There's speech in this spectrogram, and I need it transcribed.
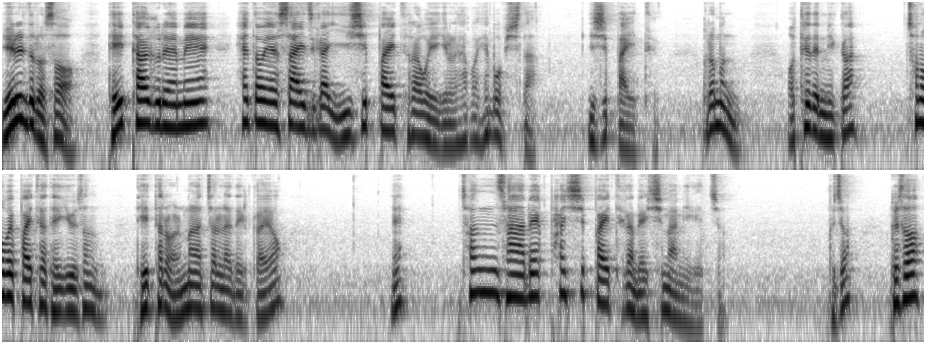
예를 들어서 데이터그램의 헤더의 사이즈가 20바이트라고 얘기를 해봅시다. 20바이트. 그러면 어떻게 됩니까? 1500바이트가 되기 위해서는 데이터를 얼마나 잘라야 될까요? 예? 1480바이트가 맥시멈이겠죠. 그죠? 그래서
